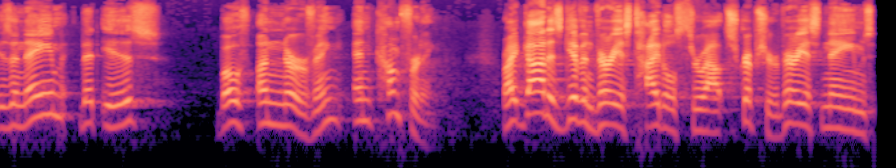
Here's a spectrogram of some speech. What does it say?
is a name that is both unnerving and comforting. Right? God has given various titles throughout Scripture, various names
